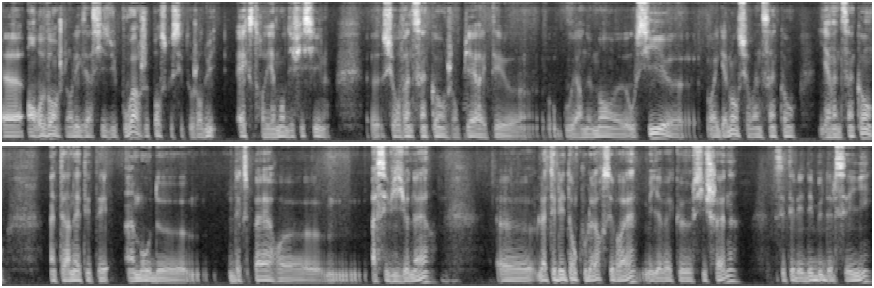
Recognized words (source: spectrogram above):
Euh, en revanche, dans l'exercice du pouvoir, je pense que c'est aujourd'hui extraordinairement difficile. Euh, sur 25 ans, Jean-Pierre était euh, au gouvernement aussi, également sur 25 ans. Il y a 25 ans, Internet était un mot de d'experts euh, assez visionnaires. Euh, la télé est en couleur, c'est vrai, mais il y avait que six chaînes. C'était les débuts d'LCI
